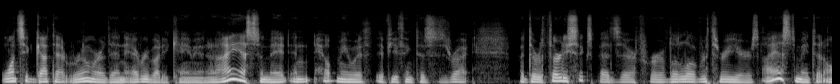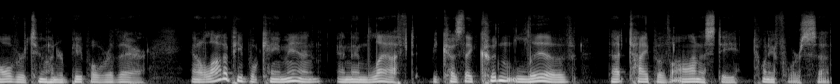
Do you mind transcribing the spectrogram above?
once it got that rumor, then everybody came in. And I estimate, and help me with if you think this is right, but there were 36 beds there for a little over three years. I estimate that over 200 people were there. And a lot of people came in and then left because they couldn't live that type of honesty 24 7.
